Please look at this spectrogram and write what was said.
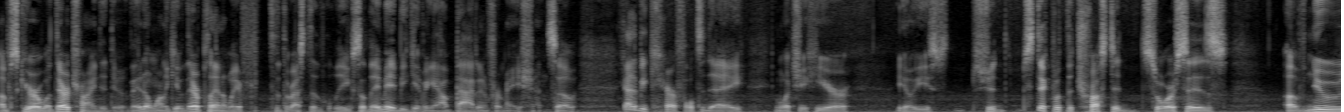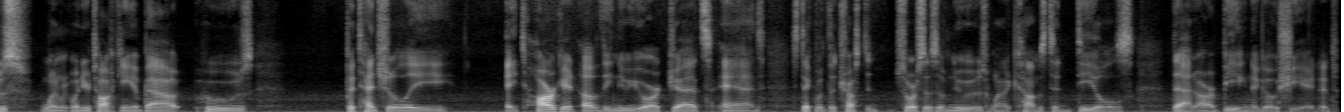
obscure what they're trying to do. They don't want to give their plan away to the rest of the league, so they may be giving out bad information. So, got to be careful today in what you hear. You know, you should stick with the trusted sources of news when when you're talking about who's potentially a target of the New York Jets, and stick with the trusted sources of news when it comes to deals that are being negotiated.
